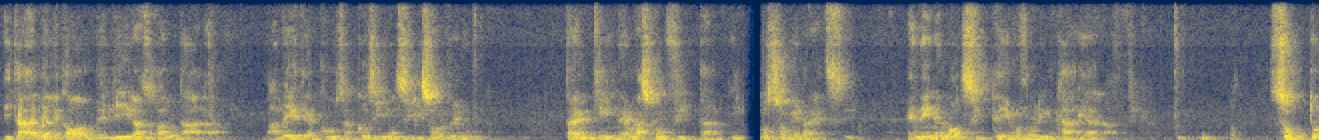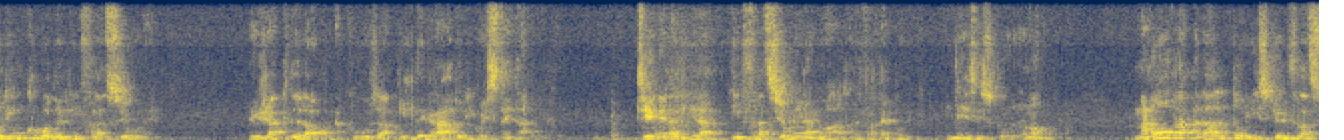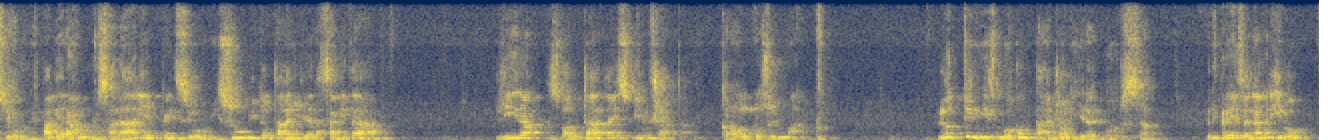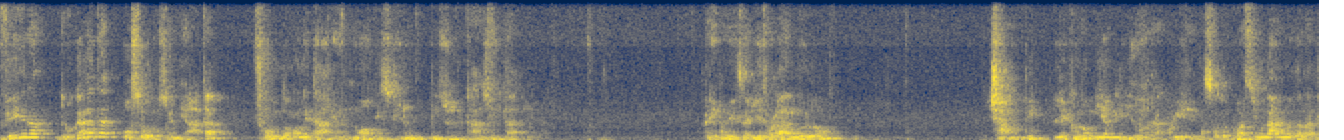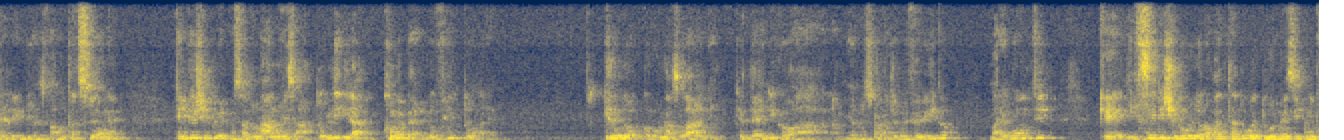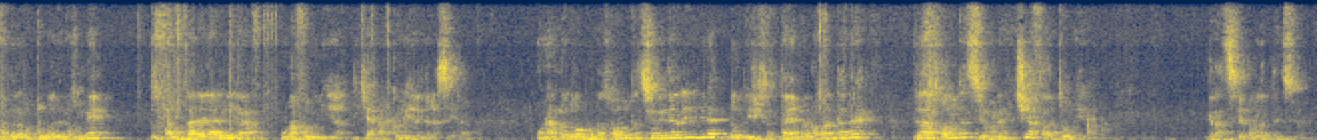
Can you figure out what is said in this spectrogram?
Italia le corde, lira svalutata. Avete accusa, così non si risolve nulla. Trentin è una sconfitta, il sono i prezzi e nei negozi temono rincari a raffica. Sotto l'incubo dell'inflazione, Jacques Delors accusa il degrado di questa Italia tiene la lira inflazione in agguato, nel frattempo i mesi scorrono, manovra ad alto rischio inflazione, pagheranno salari e pensioni, subito tagli alla sanità? Lira svalutata e sfiduciata, crollo sul marco. L'ottimismo contagia lira e borsa. Ripresa in arrivo? Vera, drogata o solo sognata? Fondo monetario, nuovi sviluppi sul caso Italia. Ripresa dietro l'angolo? Ciampi, l'economia migliora. Qui è passato quasi un anno dalla terribile svalutazione e invece qui è passato un anno esatto. L'ira, come bello, fluttuare. Chiudo con una slide che dedico al mio personaggio preferito, Mario Monti, che il 16 luglio 92, due mesi prima della rottura dello SME, svalutare la lira, una follia, dichiara il Corriere della Sera. Un anno dopo una svalutazione terribile, 12 settembre 93, la svalutazione ci ha fatto bene. Grazie per l'attenzione.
